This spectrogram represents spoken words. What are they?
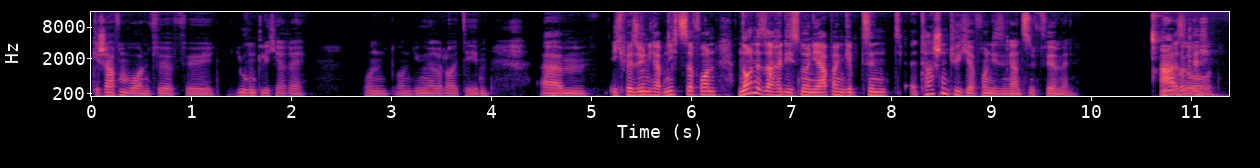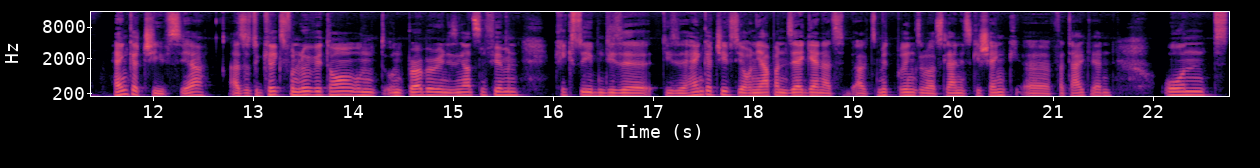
geschaffen worden, für, für Jugendlichere und, und jüngere Leute eben. Ähm, ich persönlich habe nichts davon. Noch eine Sache, die es nur in Japan gibt, sind Taschentücher von diesen ganzen Firmen. Ah, also, wirklich? Handkerchiefs, ja. Also du kriegst von Louis Vuitton und, und Burberry in diesen ganzen Firmen, kriegst du eben diese, diese Handkerchiefs, die auch in Japan sehr gerne als, als Mitbrings oder als kleines Geschenk äh, verteilt werden. Und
